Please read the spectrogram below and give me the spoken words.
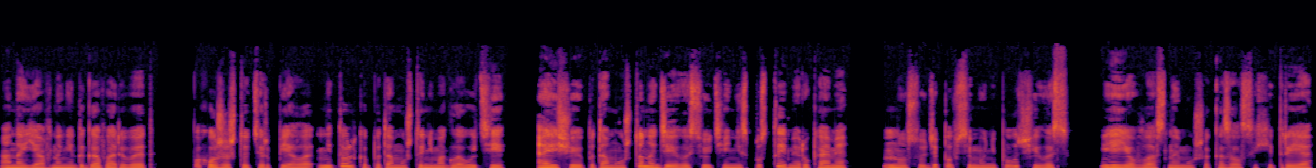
она явно не договаривает. Похоже, что терпела не только потому, что не могла уйти, а еще и потому, что надеялась уйти не с пустыми руками. Но, судя по всему, не получилось. Ее властный муж оказался хитрее.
